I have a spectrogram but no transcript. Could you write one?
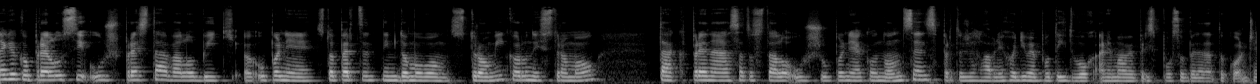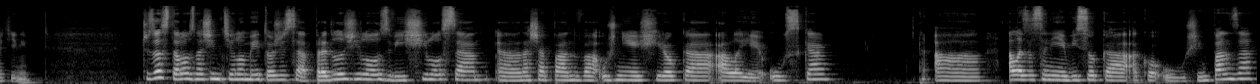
Tak ako pre Lucy už prestávalo byť e, úplne 100% domovom stromy, koruny stromov, tak pre nás sa to stalo už úplne ako nonsens, pretože hlavne chodíme po tých dvoch a nemáme prispôsobené na to končatiny. Čo sa stalo s našim telom je to, že sa predlžilo, zvýšilo sa, naša pánva už nie je široká, ale je úzka, a, ale zase nie je vysoká ako u šimpanza,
